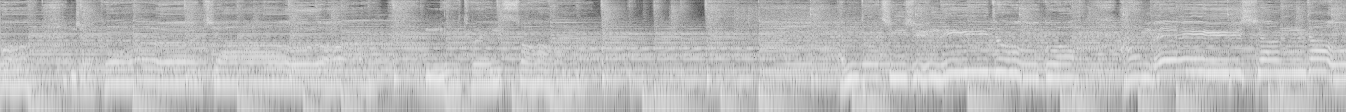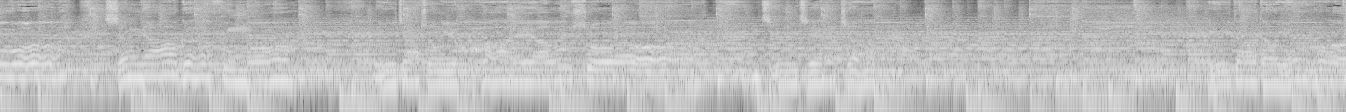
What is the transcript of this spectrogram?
我，这个角落。退缩，很多情绪你度过，还没想到我想要个抚摸，你假装有话要说，紧接着一道道烟火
